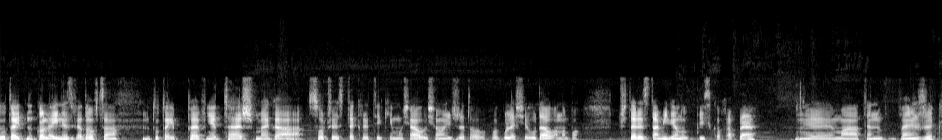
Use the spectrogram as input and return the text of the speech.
Y, Tutaj kolejny zwiadowca. Tutaj pewnie też mega soczyste krytyki musiały siąść, że to w ogóle się udało, no bo 400 milionów blisko HP yy, ma ten wężyk.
